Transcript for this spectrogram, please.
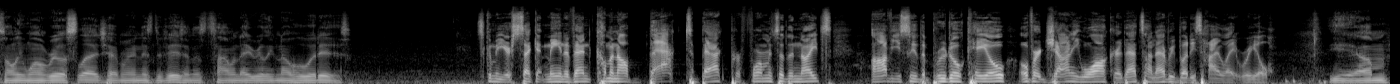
It's only one real sledgehammer in this division. It's the time when they really know who it is. It's going to be your second main event coming off back to back performance of the nights. Obviously, the brutal KO over Johnny Walker. That's on everybody's highlight reel. Yeah, um,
